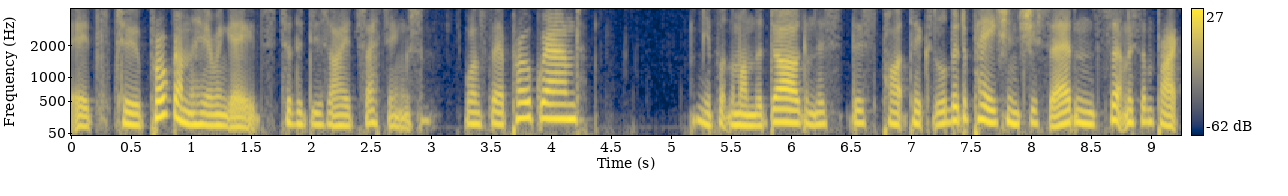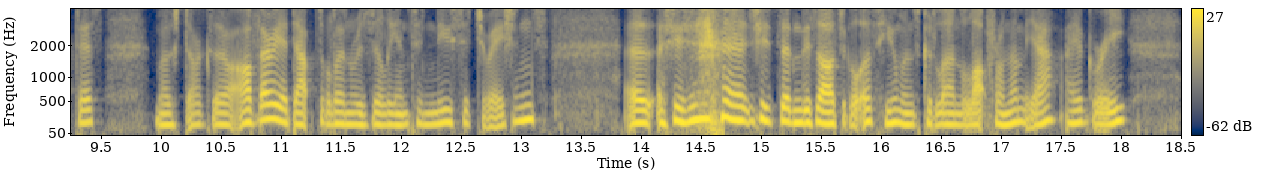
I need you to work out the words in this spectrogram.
It's to program the hearing aids to the desired settings. Once they're programmed, you put them on the dog, and this this part takes a little bit of patience, she said, and certainly some practice. Most dogs are, are very adaptable and resilient in new situations. Uh, she she said in this article, us humans could learn a lot from them. Yeah, I agree,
